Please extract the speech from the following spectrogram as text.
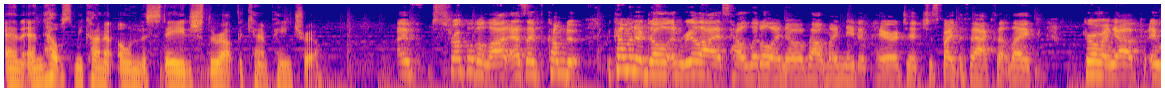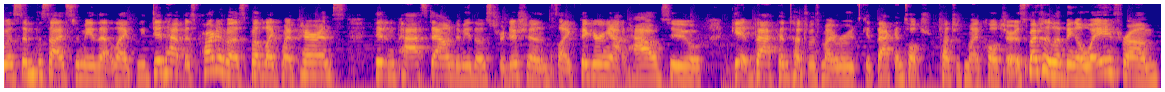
and and helps me kind of own the stage throughout the campaign trail I've struggled a lot as I've come to become an adult and realize how little I know about my native heritage, despite the fact that like growing up, it was emphasized to me that like we did have this part of us, but like my parents didn't pass down to me those traditions, like figuring out how to get back in touch with my roots, get back in touch, touch with my culture, especially living away from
